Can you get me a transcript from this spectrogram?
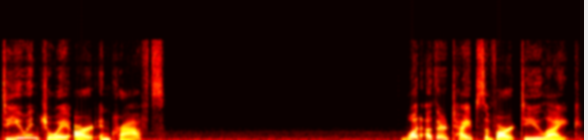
Do you enjoy art and crafts? What other types of art do you like?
